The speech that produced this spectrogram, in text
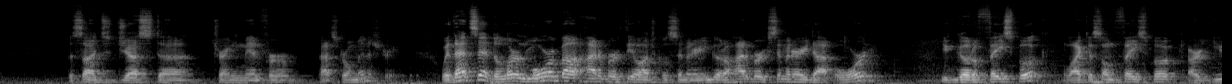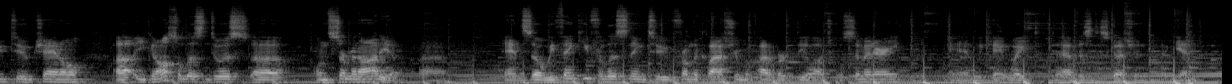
besides just uh, training men for pastoral ministry. With that said, to learn more about Heidelberg Theological Seminary, you can go to heidelbergseminary.org. You can go to Facebook, like us on Facebook, our YouTube channel. Uh, you can also listen to us uh, on sermon audio. Uh, and so we thank you for listening to From the Classroom of Heidelberg Theological Seminary, and we can't wait to have this discussion again.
